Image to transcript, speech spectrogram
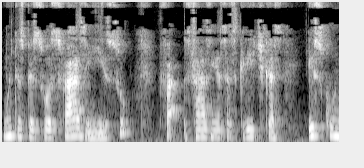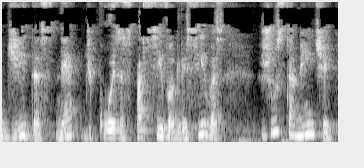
Muitas pessoas fazem isso, fa fazem essas críticas escondidas, né, de coisas passivo-agressivas, justamente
